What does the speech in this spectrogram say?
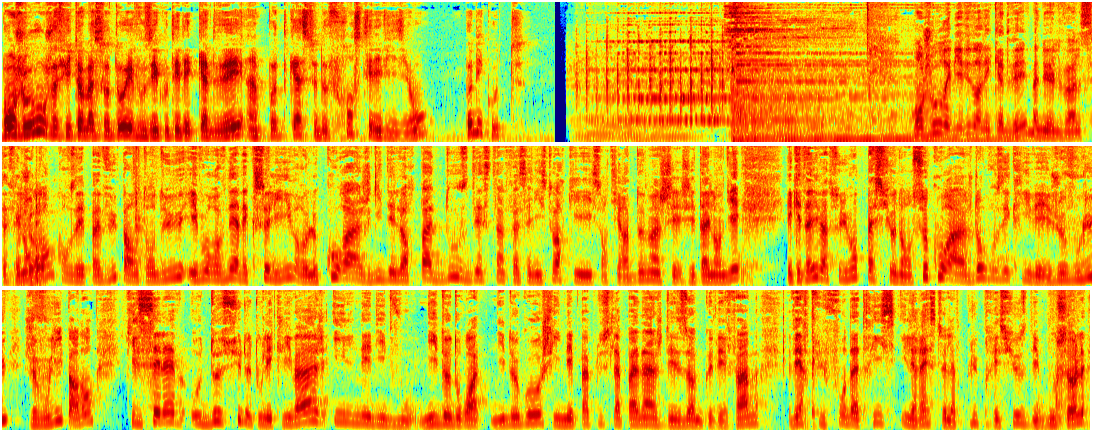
Bonjour, je suis Thomas Soto et vous écoutez Les 4V, un podcast de France Télévisions. Bonne écoute. Bonjour et bienvenue dans les 4V, Manuel Valls. Ça fait longtemps qu'on vous avait pas vu, pas entendu, et vous revenez avec ce livre, Le courage, guider leur pas, 12 destins face à l'histoire, qui sortira demain chez, chez Thaïlandier, et qui est un livre absolument passionnant. Ce courage dont vous écrivez, je vous, lis, je vous lis, pardon, qu'il s'élève au-dessus de tous les clivages, il n'est, dites-vous, ni de droite ni de gauche, il n'est pas plus l'apanage des hommes que des femmes, vertu fondatrice, il reste la plus précieuse des boussoles.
